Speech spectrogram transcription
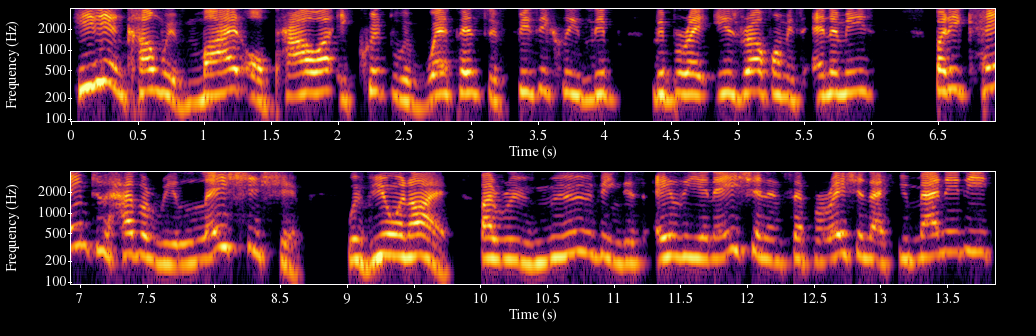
He didn't come with might or power equipped with weapons to physically lib- liberate Israel from its enemies, but he came to have a relationship with you and I by removing this alienation and separation that humanity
